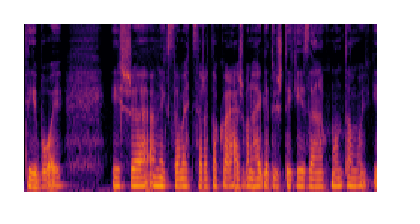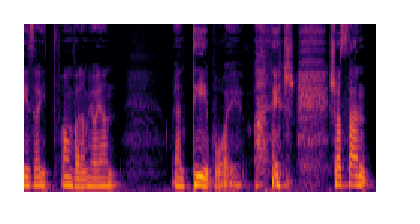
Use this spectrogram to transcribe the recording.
téboly. És emlékszem egyszer a takarásban a Hegedűsté Gézának mondtam, hogy Géza, itt van valami olyan, olyan téboly. és, és aztán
